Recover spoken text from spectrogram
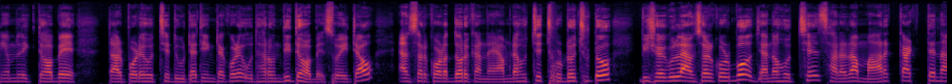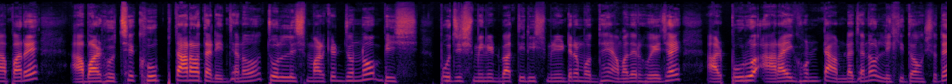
নিয়ম লিখতে হবে, তারপরে হচ্ছে দুটা তিনটা করে উদাহরণ দিতে হবে। সো এটাও অ্যান্সার করার দরকার নাই। আমরা হচ্ছে ছোট ছোট বিষয়গুলো অ্যান্সার করব যেন হচ্ছে স্যারেরা মার্ক কাটতে না পারে, আবার হচ্ছে খুব তাড়াতাড়ি যেন চল্লিশ মার্কের জন্য বিশ, পঁচিশ মিনিট বা তিরিশ মিনিটের মধ্যে আমাদের হয়ে যায় আর পুরো আড়াই ঘণ্টা আমরা যেন লিখিত অংশতে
